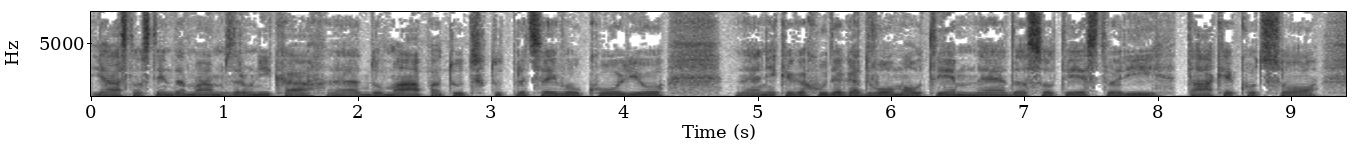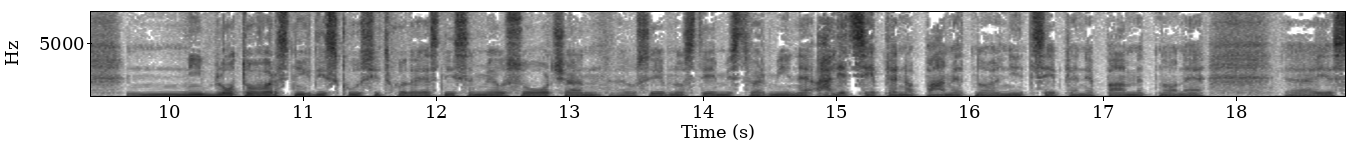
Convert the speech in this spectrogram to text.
Jasno, s tem, da imam zdravnika uh, doma, pa tudi, tudi predvsej v okolju, ne, nekega hudega dvoma v tem, ne, da so te stvari take, kot so. Ni bilo to vrstnih diskusij, tako da jaz nisem imel soočan osebno s temi stvarmi, ne, ali je cepljeno pametno ali ni cepljeno pametno. Uh, jaz,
